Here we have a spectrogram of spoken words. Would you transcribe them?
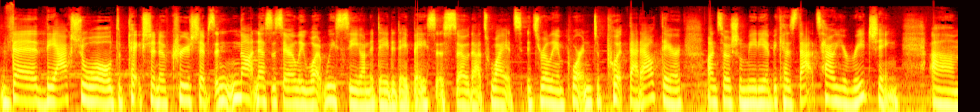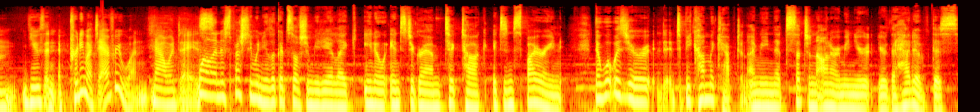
the the actual depiction of cruise ships, and not necessarily what we see on a day to day basis. So that's why it's it's really important to put that out there on social media because that's how you're reaching um, youth and pretty much everyone nowadays. Well, and especially when you look at social media like you know Instagram, TikTok, it's inspiring. Now, what was your to become a captain? I mean, that's such an honor. I mean, you're you're the head of this,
